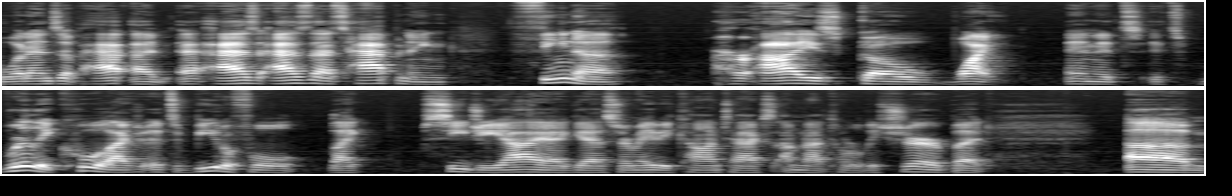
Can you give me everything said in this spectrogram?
what ends up ha- as as that's happening, Thena, her eyes go white, and it's it's really cool. Actually, it's a beautiful like CGI, I guess, or maybe contacts. I'm not totally sure, but um,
